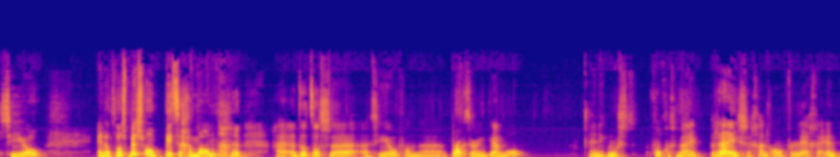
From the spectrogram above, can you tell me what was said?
CEO. En dat was best wel een pittige man. dat was de uh, CEO van uh, Procter Gamble. En ik moest volgens mij prijzen gaan overleggen. En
